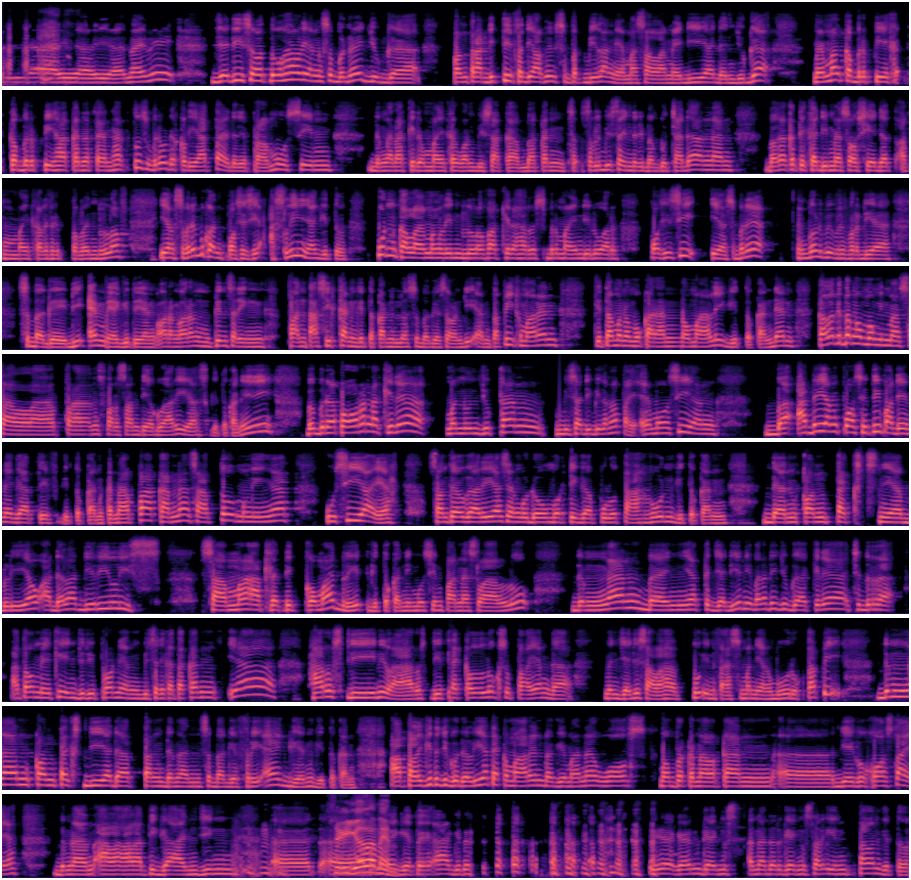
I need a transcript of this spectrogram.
Iya iya iya. Nah ini jadi suatu hal yang sebenarnya juga kontradiktif tadi Afif sempat bilang ya masalah media dan juga memang keberpihak, keberpihakannya Ten Hag tuh sebenarnya udah kelihatan dari pramusim dengan akhirnya memainkan Wan Bisaka bahkan lebih sering dari bangku cadangan bahkan ketika di Mes Sociedad memainkan Victor Lindelof yang sebenarnya bukan posisi aslinya gitu. Pun kalau emang Lindelof akhirnya harus bermain di luar posisi ya sebenarnya gue lebih prefer dia sebagai DM ya gitu yang orang-orang mungkin sering fantasikan gitu kan dulu sebagai seorang DM tapi kemarin kita menemukan anomali gitu kan. Dan kalau kita ngomongin masalah transfer Santiago Arias gitu kan ini beberapa orang akhirnya menunjukkan bisa dibilang apa ya emosi yang ada yang positif ada yang negatif gitu kan. Kenapa? Karena satu mengingat usia ya. Santiago Arias yang udah umur 30 tahun gitu kan. Dan konteksnya beliau adalah dirilis sama Atletico Madrid gitu kan di musim panas lalu dengan banyak kejadian di mana dia juga akhirnya cedera atau memiliki injury prone yang bisa dikatakan ya harus di inilah harus di tackle look supaya nggak menjadi salah satu investment yang buruk. Tapi dengan konteks dia datang dengan sebagai free agent gitu kan. Apalagi kita juga udah lihat ya kemarin bagaimana Wolves memperkenalkan uh, Diego Costa ya dengan ala-ala tiga anjing uh, serigala uh, men GTA gitu. Iya kan gangs another gangster in town gitu.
